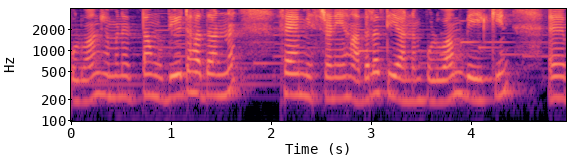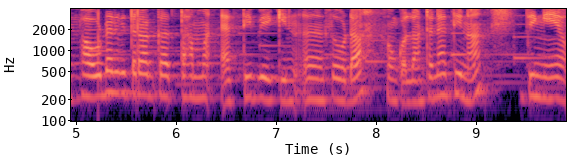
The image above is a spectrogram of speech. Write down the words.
පුළුවන්. එහෙම නැත්නම් උදේට හදන්න රෑ මිශ්‍රණය හදලා තියන්න පුළුවන්. බේකින් පවුඩර් විතරක් ගත්තාම ඇති බේකින් සෝඩා ඕගොල්ලන්ට නැතිනම් ඉතින් ඒ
